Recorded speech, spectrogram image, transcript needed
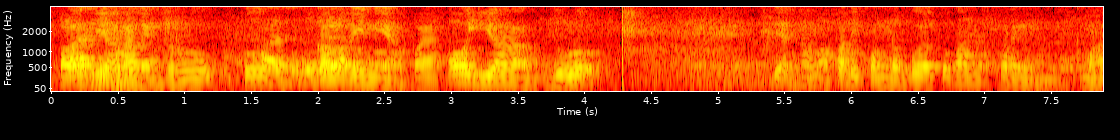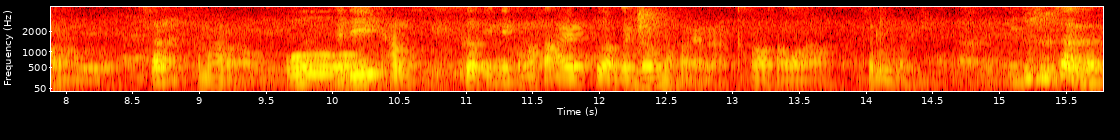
apalagi ya hal yang seru itu kalau ya. ini apa ya oh iya dulu dia sama apa di pondok gue tuh kan kering kemarau Hah? kemarau Oh. jadi harus ke ini ke mata air tuh agak jauh mata air ke sawah-sawah seru lah itu susah nggak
